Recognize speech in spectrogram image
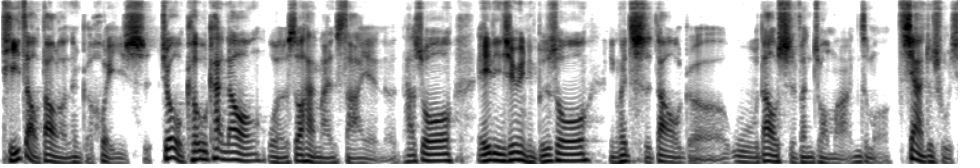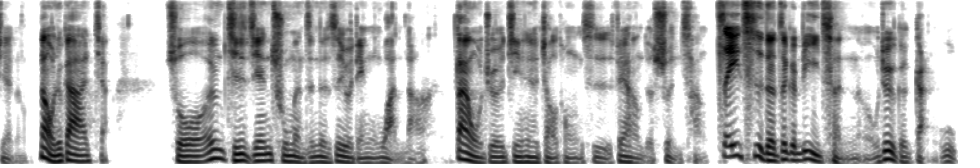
提早到了那个会议室。就我客户看到我的时候还蛮傻眼的，他说：“哎，林新宇，你不是说你会迟到个五到十分钟吗？你怎么现在就出现了？”那我就跟他讲说：“嗯，其实今天出门真的是有点晚啦，但我觉得今天的交通是非常的顺畅。这一次的这个历程呢，我就有个感悟，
